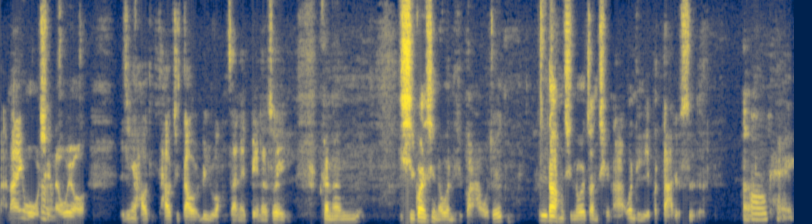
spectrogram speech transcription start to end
啦。那因为我选的，我有已经有好几好几道滤网在那边了，所以可能习惯性的问题吧。我觉得遇到行情都会赚钱啊，问题也不大，就是了。嗯，OK。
